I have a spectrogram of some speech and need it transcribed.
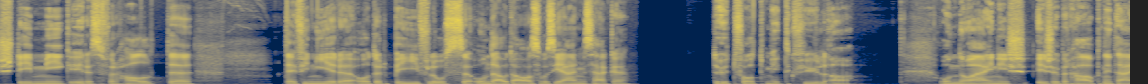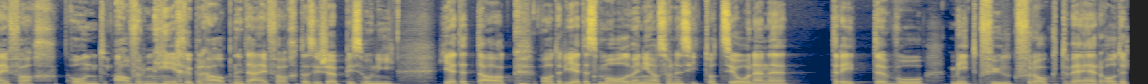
Stimmung, ihr Verhalten definieren oder beeinflussen und auch das, was sie einem sagen. Dort fängt Mitgefühl an. Und noch eines ist überhaupt nicht einfach. Und auch für mich überhaupt nicht einfach. Das ist etwas, wo ich jeden Tag oder jedes Mal, wenn ich an so eine Situation trete, wo Mitgefühl gefragt wäre oder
